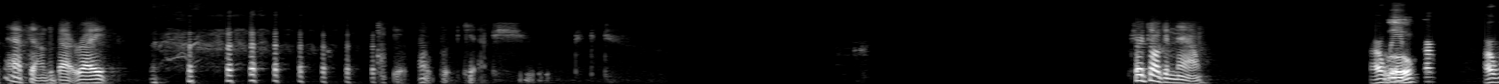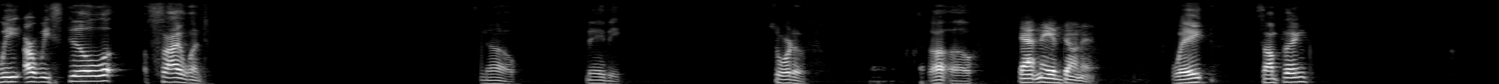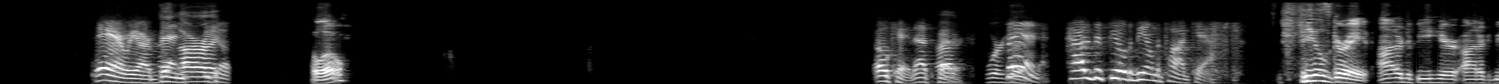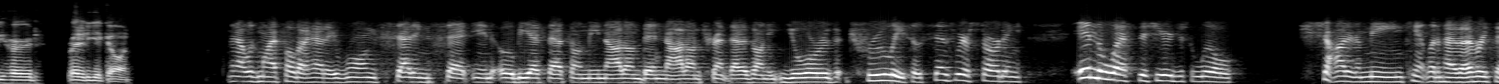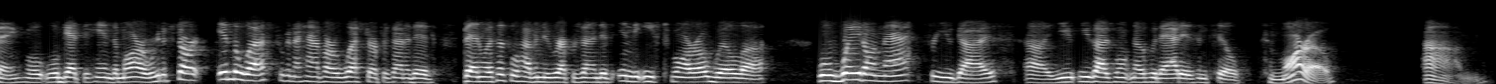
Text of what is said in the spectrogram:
that sounds about right. output capture. Try talking now. Are Hello? we are, are we are we still silent? No. Maybe. Sort of. Uh oh. That may have done it. Wait. Something. There we are, Ben. All right. Hello? Okay, that's better. Uh, we're ben, good. how does it feel to be on the podcast? Feels great. Honored to be here. Honored to be heard. Ready to get going. That was my fault. I had a wrong setting set in OBS. That's on me, not on Ben, not on Trent. That is on yours truly. So since we are starting in the West this year, just a little shot at a mean. Can't let him have everything. We'll we'll get to him tomorrow. We're going to start in the West. We're going to have our West representative Ben with us. We'll have a new representative in the East tomorrow. We'll uh we'll wait on that for you guys. Uh, you you guys won't know who that is until tomorrow. Um,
